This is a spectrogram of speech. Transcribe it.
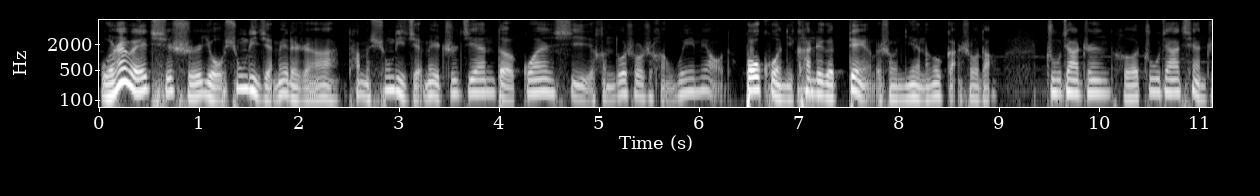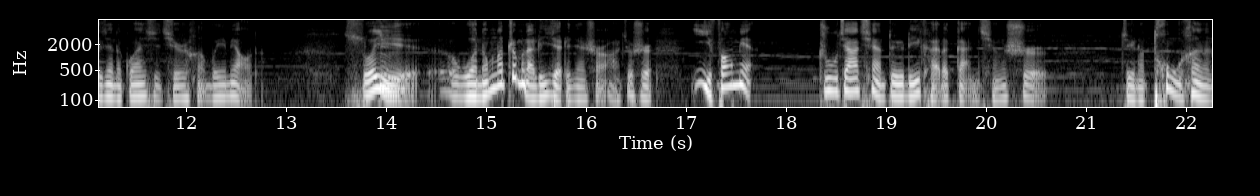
我认为，其实有兄弟姐妹的人啊，他们兄弟姐妹之间的关系，很多时候是很微妙的。包括你看这个电影的时候，你也能够感受到，朱家珍和朱家倩之间的关系其实很微妙的。所以，我能不能这么来理解这件事儿啊？就是一方面，朱家倩对于李凯的感情是这种痛恨，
